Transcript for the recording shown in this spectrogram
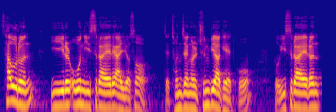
사울은 이 일을 온 이스라엘에 알려서 전쟁을 준비하게 했고 또 이스라엘은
